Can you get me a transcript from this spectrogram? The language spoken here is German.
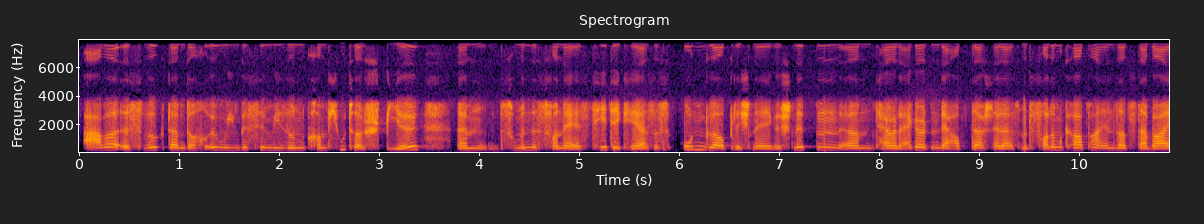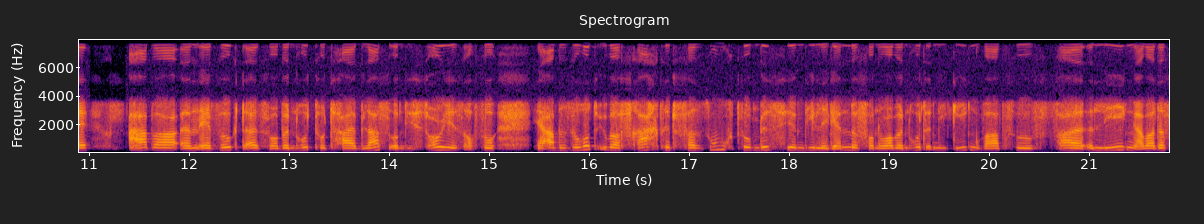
aber es wirkt dann doch irgendwie ein bisschen wie so ein Computerspiel, ähm, zumindest von der Ästhetik her. Es ist unglaublich schnell geschnitten. Ähm, Taron Egerton, der Hauptdarsteller, ist mit vollem Körpereinsatz dabei aber ähm, er wirkt als Robin Hood total blass und die Story ist auch so ja absurd überfrachtet, versucht so ein bisschen die Legende von Robin Hood in die Gegenwart zu verlegen, aber das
